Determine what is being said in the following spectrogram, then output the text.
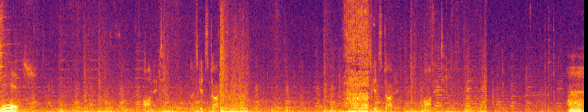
Bitch. On it. Let's get started. Let's get started. On it.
